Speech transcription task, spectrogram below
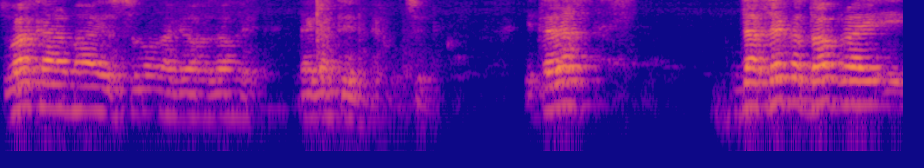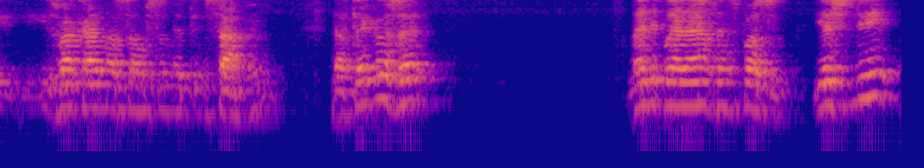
Zła karma jest sumą nagromadzonych negatywnych uczynków. I teraz dlaczego dobra i, zła karma są w sumie tym samym? Dlatego, że Medy powiadają w ten sposób. Jeśli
